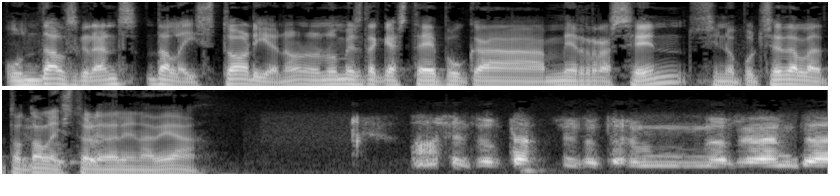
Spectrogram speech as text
Un dels grans de la història, no? No només d'aquesta època més recent, sinó potser de la, tota la història de l'NBA. No, sens dubte. Sens dubte és un dels grans de,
